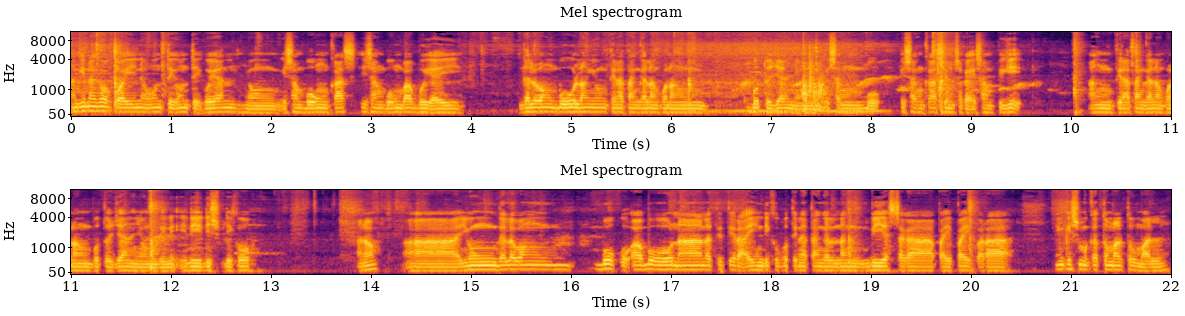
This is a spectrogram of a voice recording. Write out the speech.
ang ginagawa ko ay inuunti-unti ko yan. Yung isang buong kas isang buong baboy ay dalawang buo lang yung tinatanggalan ko ng buto dyan. Yung isang bu isang kasim saka isang pigi. Ang tinatanggalan ko ng buto dyan yung ini-display ko. Ano? Ah yung dalawang buko ah, buo na natitira ay hindi ko po tinatanggal ng bias saka paypay para in case magkatumal-tumal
